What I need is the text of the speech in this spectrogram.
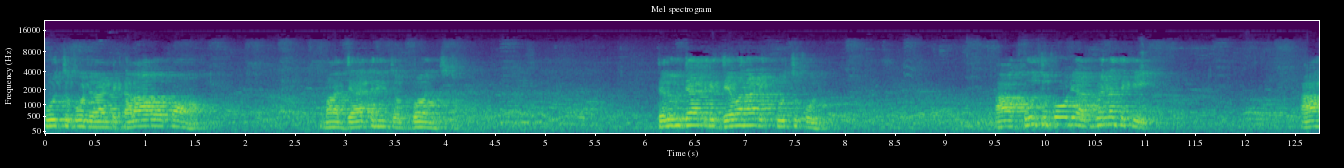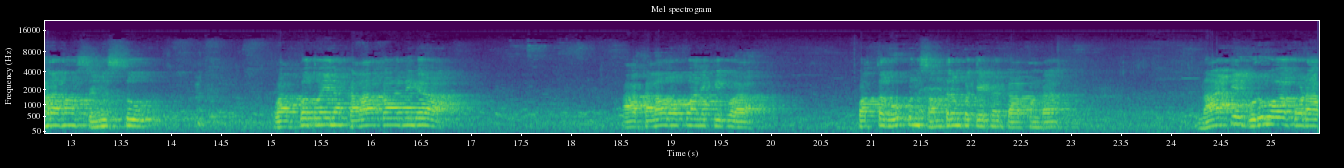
కూచిపూడి లాంటి కళారూపం మా జాతి నుంచి ఉద్భవించడం తెలుగు జాతికి జీవనాడి కూచిపూడి. ఆ కూచిపూడి అభ్యున్నతికి ఆహ్రహం శ్రమిస్తూ ఒక అద్భుతమైన కళాకారునిగా ఆ కళారూపానికి ఒక కొత్త రూపుని సంతరింపచేయటమే కాకుండా నాట్య గురువుగా కూడా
